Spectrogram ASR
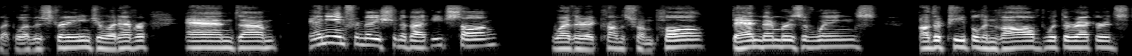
like Love is Strange or whatever. And um, any information about each song, whether it comes from Paul, band members of Wings, other people involved with the records.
